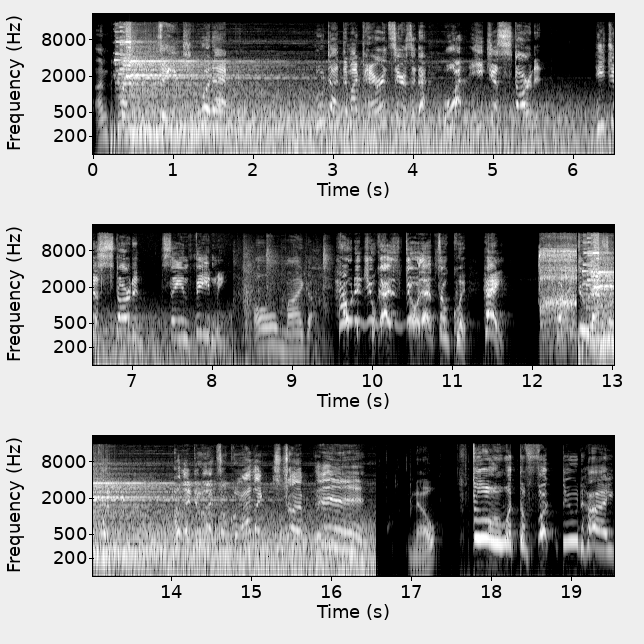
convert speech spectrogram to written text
I'm coming. What happened? Who died? Did my parents seriously die? What? He just started. He just started saying feed me. Oh my god. How did you guys do that so quick? Hey! How'd you do that so quick? How'd they do that so quick? I like shut up. No. Dude, what the fuck, dude? Hi.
